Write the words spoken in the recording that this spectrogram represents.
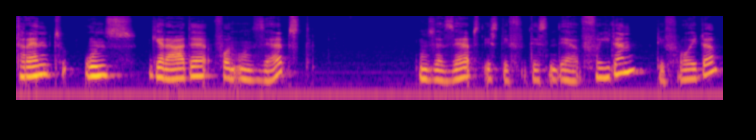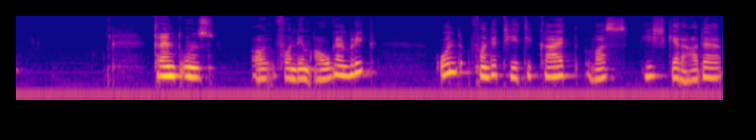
trennt uns gerade von uns selbst. Unser Selbst ist die, das, der Frieden, die Freude, trennt uns von dem Augenblick und von der Tätigkeit, was ich gerade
